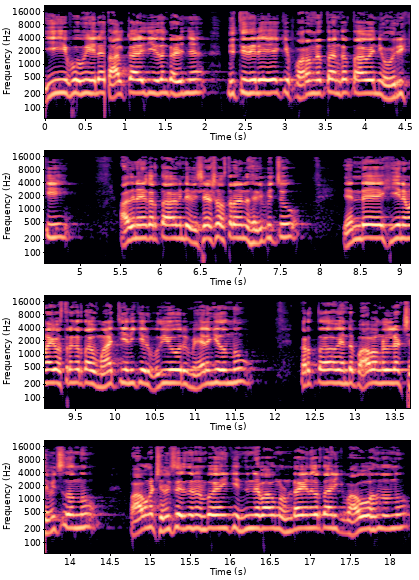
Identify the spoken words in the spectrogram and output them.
ഈ ഭൂമിയിലെ താൽക്കാലിക ജീവിതം കഴിഞ്ഞ് നിത്യതയിലേക്ക് കർത്താവ് എന്നെ ഒരുക്കി. അതിനെ കർത്താവിന്റെ വിശേഷ വസ്ത്രം എന്നെ ധരിപ്പിച്ചു. എന്റെ ഹീനമായ വസ്ത്രം കർത്താവ് മാറ്റി എനിക്ക് ഒരു പുതിയൊരു മേലങ്കി തന്നു. കർത്താവ് എന്റെ പാവങ്ങളെല്ലാം ക്ഷമിച്ചു തന്നു. പാവങ്ങൾ ക്ഷമിച്ചു തരുന്നതിന് മുമ്പ് എനിക്ക് ഇന്നിന്റെ പാവങ്ങൾ ഉണ്ടായെന്ന് കർത്താവ് എനിക്ക് പാവബോധം തന്നു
